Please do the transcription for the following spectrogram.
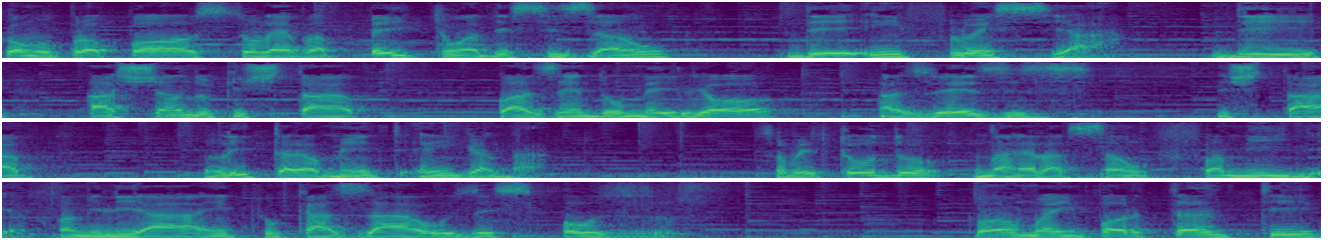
como propósito, leva a peito uma decisão de influenciar, de achando que está fazendo o melhor, às vezes está literalmente enganado. Sobretudo na relação família, familiar, entre o casal, os esposos. Como é importante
